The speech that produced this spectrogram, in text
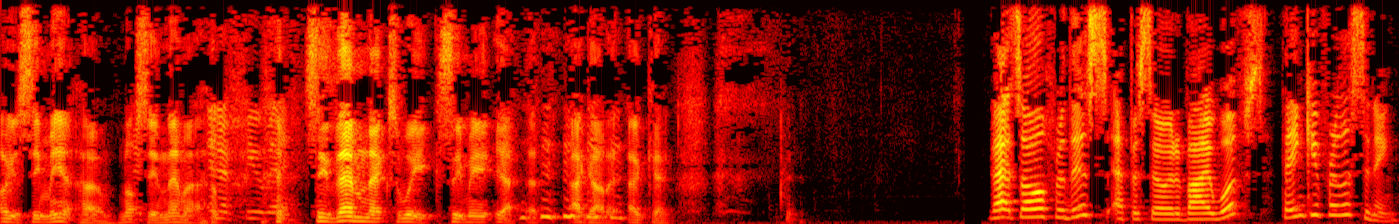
Oh, you see me at home, not seeing them at home. In a few minutes. see them next week. See me. Yeah, uh, I got it. Okay. That's all for this episode of iWoofs. Thank you for listening.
